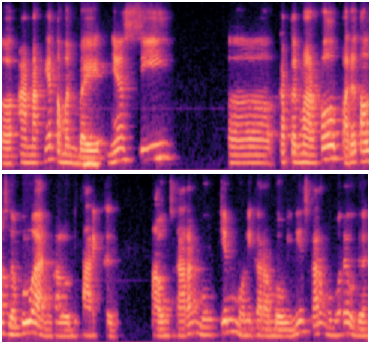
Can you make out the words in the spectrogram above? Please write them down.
uh, anaknya teman baiknya si uh, Captain Marvel pada tahun 90-an. Kalau ditarik ke tahun sekarang mungkin Monica Rambeau ini sekarang umurnya udah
